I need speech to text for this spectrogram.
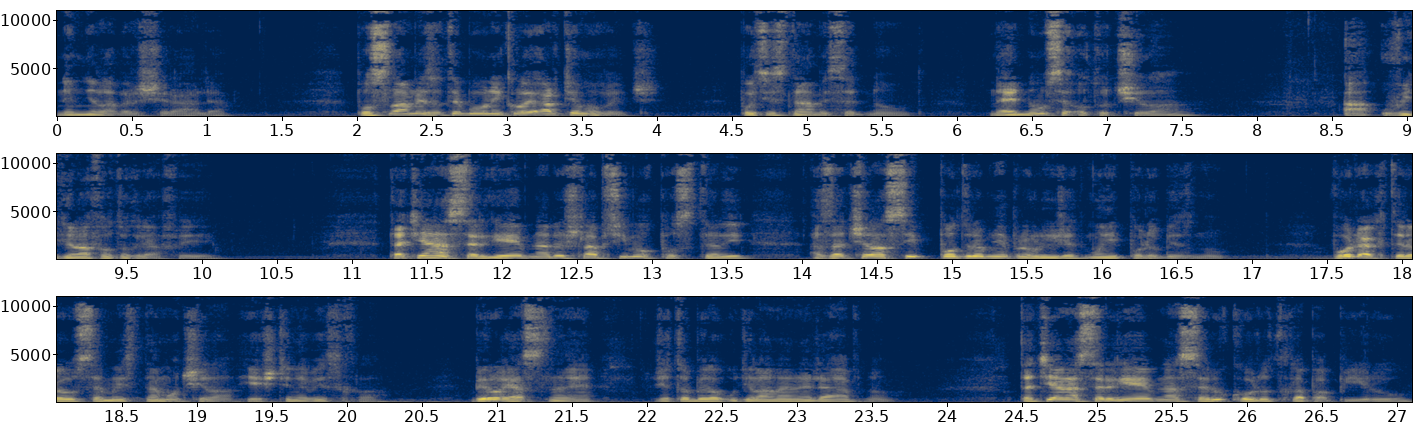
neměla verše ráda. Poslám mě za tebou Nikolaj Artemovič. Pojď si s námi sednout. Najednou se otočila a uviděla fotografii. Tatiana Sergejevna došla přímo k posteli a začala si podrobně prohlížet moji podobiznu. Voda, kterou jsem list namočila, ještě nevyschla. Bylo jasné, že to bylo udělané nedávno. Tatiana Sergejevna se rukou dotkla papíru,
